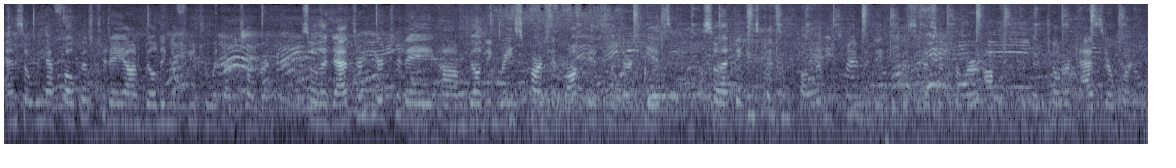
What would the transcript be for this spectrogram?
And so we have focused today on building a future with our children. So the dads are here today um, building race cars and rockets with their kids so that they can spend some quality time and they can discuss their career options with their children as they're working.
